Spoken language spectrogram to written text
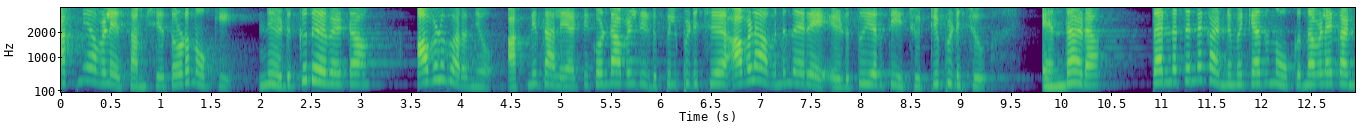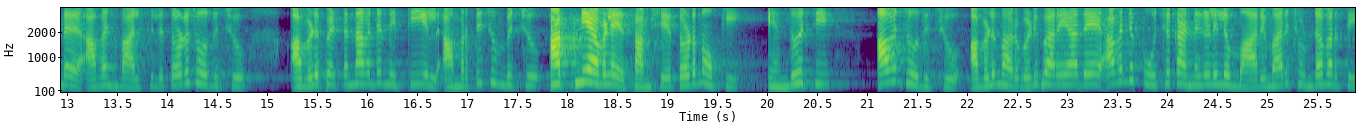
അഗ്നി അവളെ സംശയത്തോടെ നോക്കി നെടുക്ക് ദേവേട്ട. അവൾ പറഞ്ഞു അഗ്നി തലയാട്ടിക്കൊണ്ട് അവളുടെ ഇടുപ്പിൽ പിടിച്ച് അവൾ അവന് നേരെ എടുത്തുയർത്തി ചുറ്റിപ്പിടിച്ചു. എന്താടാ? തന്നെ തന്നെ കണ്ണുമയ്ക്കാതെ നോക്കുന്നവളെ കണ്ട് അവൻ വാത്സല്യത്തോടെ ചോദിച്ചു അവൾ പെട്ടെന്ന് അവന്റെ നെറ്റിയിൽ അമർത്തി ചുംബിച്ചു. അഗ്നി അവളെ സംശയത്തോടെ നോക്കി എന്തുപറ്റി അവൻ ചോദിച്ചു അവൾ മറുപടി പറയാതെ അവന്റെ പൂച്ച കണ്ണുകളിലും മാറി മാറി ചുണ്ടമർത്തി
